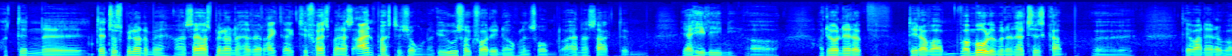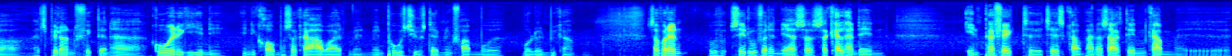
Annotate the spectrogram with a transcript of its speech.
og den, øh, den tog spillerne med, og han sagde også, at spillerne havde været rigtig, rigtig tilfredse med deres egen præstation, og givet udtryk for det inde i omklædningsrummet, og han har sagt, at jeg er helt enig. Og, og det var netop det, der var, var målet med den her testkamp. Øh, det var netop, at- at spillerne fik den her gode energi ind i, ind i kroppen, og så kan arbejde med, med en positiv stemning frem mod, mod Lønby-kampen. Så på den, set ud for den, ja, så, så kaldte han det en, en perfekt uh, testkamp. Han har sagt inden kampen, øh,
